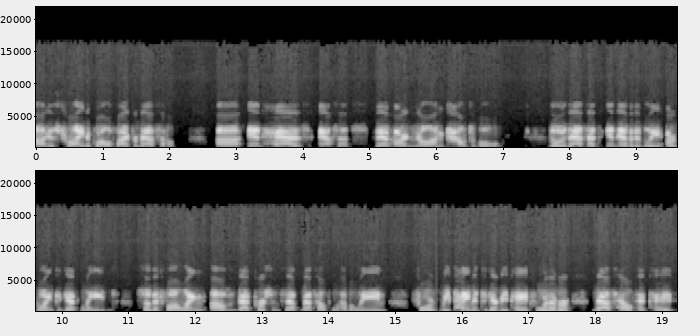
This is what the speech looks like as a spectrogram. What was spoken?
uh, is trying to qualify for Mass Health uh, and has assets that are non-countable, those assets inevitably are going to get leaned so that following um, that person's death, Mass Health will have a lien for repayment to get repaid for whatever Mass Health had paid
